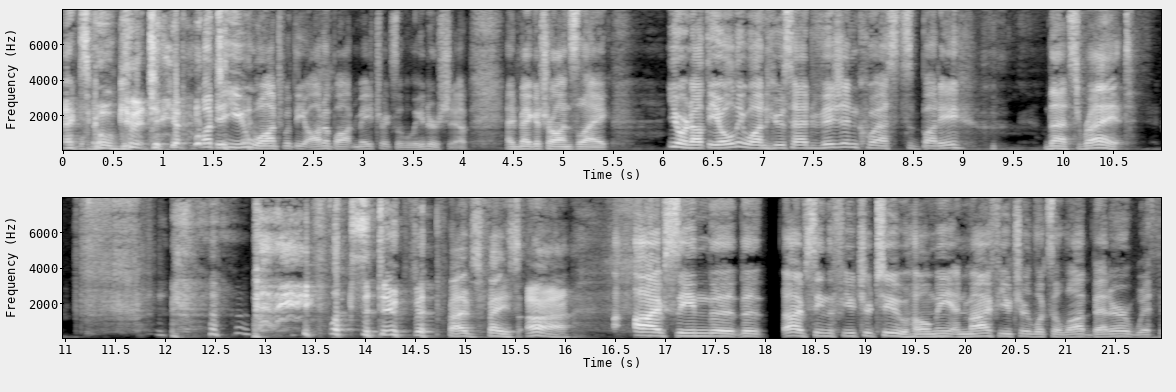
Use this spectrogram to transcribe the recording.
X, go give it to you. what do you want with the Autobot matrix of leadership? And Megatron's like, You're not the only one who's had vision quests, buddy. That's right. he flicks a tube in Prime's face. Ah, I've seen the, the I've seen the future too, homie, and my future looks a lot better with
